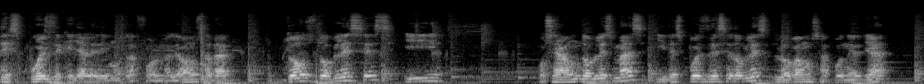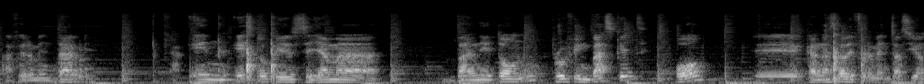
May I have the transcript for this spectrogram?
después de que ya le dimos la forma. Le vamos a dar dos dobleces y, o sea, un doblez más y después de ese doblez lo vamos a poner ya a fermentar en esto que se llama Banetón Proofing Basket o eh, canasta de fermentación.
